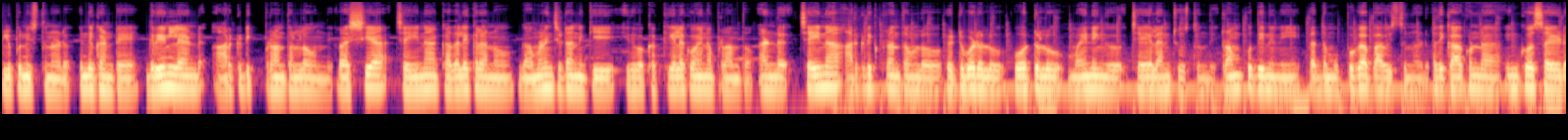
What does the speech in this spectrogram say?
పిలుపునిస్తున్నాడు. ఎందుకంటే గ్రీన్లాండ్ ఆర్కిటిక్ ప్రాంతంలో ఉంది. రష్యా చైనా కదలికలను గమనించడానికి ఇది ఒక కీలకమైన ప్రాంతం. అండ్ చైనా ఆర్కిటిక్ ప్రాంతంలో పెట్టుబడులు పోర్టులు మైనింగ్ చేయాలని చూస్తుంది. ట్రంప్ దీనిని పెద్ద ముప్పుగా భావిస్తున్నాడు. అది కాకుండా ఇంకో సైడ్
